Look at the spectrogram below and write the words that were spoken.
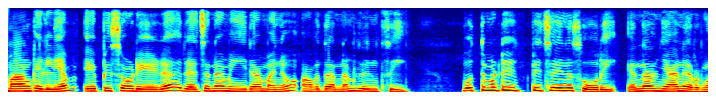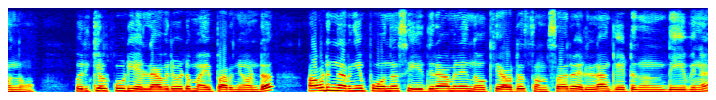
മാംഗല്യം എപ്പിസോഡ് ഏഴ് രചന മീര മനു അവതരണം ലിൻസി. ബുദ്ധിമുട്ടിപ്പിച്ചതിന് സോറി എന്നാൽ ഞാൻ ഇറങ്ങുന്നു. ഒരിക്കൽ കൂടി എല്ലാവരോടുമായി പറഞ്ഞുകൊണ്ട് അവിടെ നിന്ന് ഇറങ്ങിപ്പോകുന്ന സീതാരാമനെ നോക്കി അവരുടെ സംസാരം എല്ലാം കേട്ടു നിന്ന ദേവിന്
